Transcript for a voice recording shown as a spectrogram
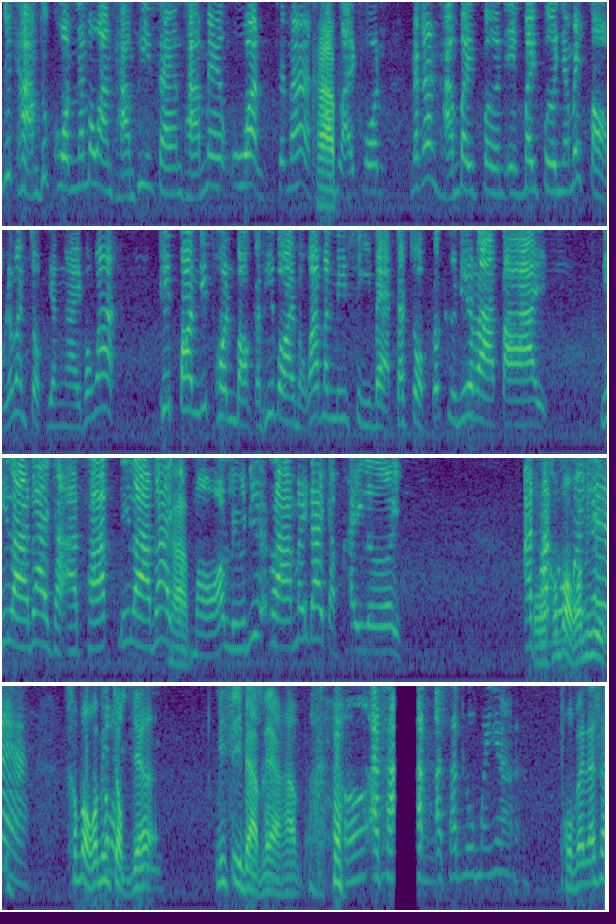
นี่ถามทุกคนนะเมื่อวานถามพี่แซมถามแม่อ้วนใช่ไหมครัถาบมหลายคนแม้กระทั่งถามใบเฟิร์นเองใบเฟิร์นยังไม่ตอบแล้วมันจบยังไง เพราะว่าพี่ป้อนนิพนธ์บอกกับพี่บอยบอกว่ามันมีสี่แบบจะจบก็คือนิราตาย นิราได้กับอาชัดนิราได้กับหมอ หรือนิราไม่ได้กับใครเลย อาชัดโอ้เขาบอกว่ามีรู้ไหแเขาบอกว่ามีจบเยอะ มีสี่แบบเลยเหรอครับเอออาชัดอาชัดรู้ไหมอะ ผมเป็นนักแส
